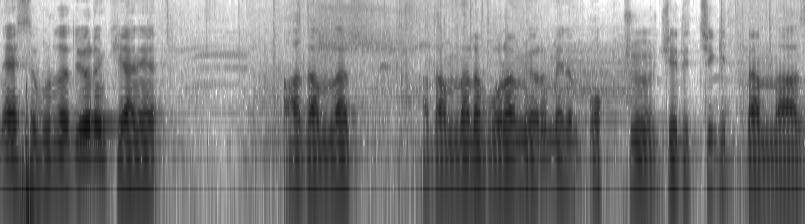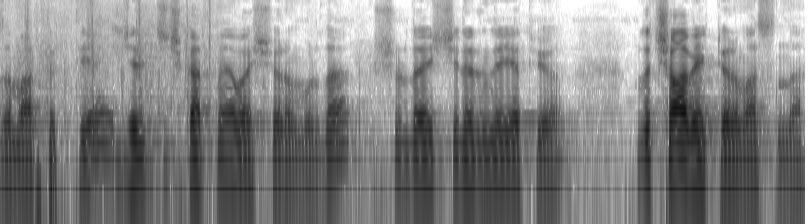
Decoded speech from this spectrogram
Neyse burada diyorum ki yani adamlar adamlara vuramıyorum. Benim okçu, ceritçi gitmem lazım artık diye. Ceritçi çıkartmaya başlıyorum burada. Şurada işçilerim de yatıyor. Burada çağ bekliyorum aslında.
